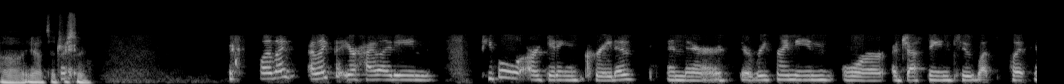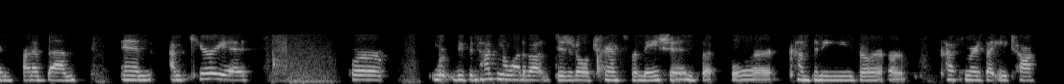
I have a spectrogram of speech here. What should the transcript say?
uh, yeah, it's interesting. Well, I like I like that you're highlighting people are getting creative and they're they're reframing or adjusting to what's put in front of them. And I'm curious for we've been talking a lot about digital transformation, but for companies or, or, customers that you talk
